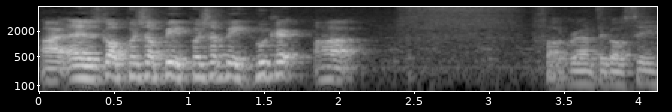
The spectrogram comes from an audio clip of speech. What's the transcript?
Alright, let's go. Push up B. Push up B. Who cares? Uh, fuck, we're gonna have to go see.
